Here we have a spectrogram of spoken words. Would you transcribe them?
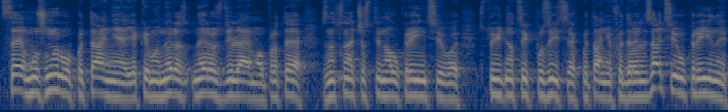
це можливо питання, яке ми не роз- не розділяємо. Проте значна частина українців стоїть на цих позиціях питання федералізації України,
